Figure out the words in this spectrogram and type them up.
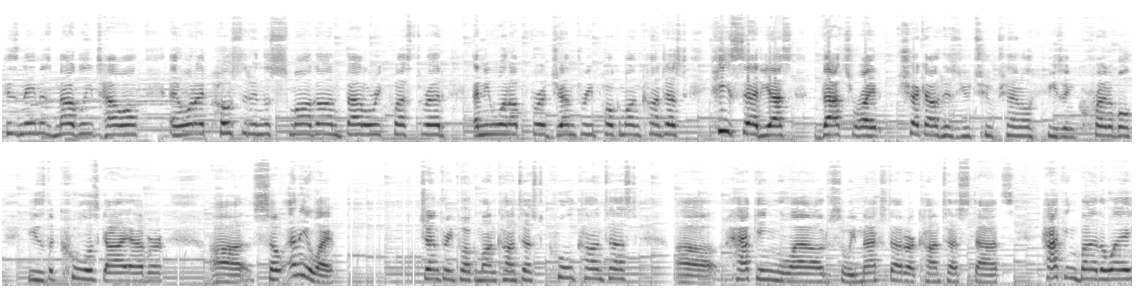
His name is Maogiitawa, and when I posted in the Smogon battle request thread, anyone up for a Gen 3 Pokemon contest, he said yes. That's right. Check out his YouTube channel. He's incredible. He's the coolest guy ever. Uh, so anyway, Gen 3 Pokemon contest, cool contest, uh, hacking loud, so we maxed out our contest stats. Hacking, by the way,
